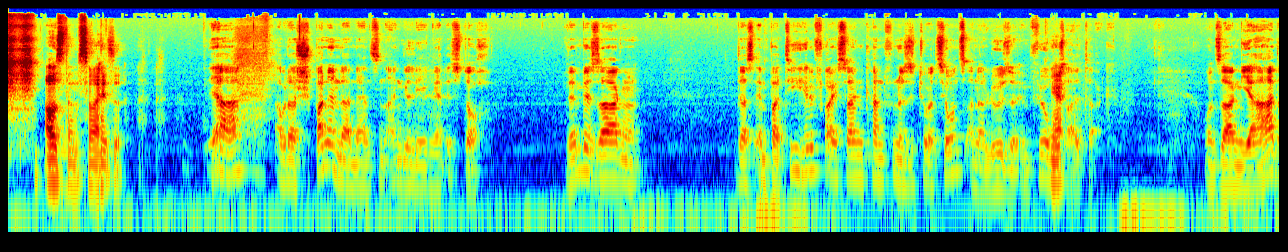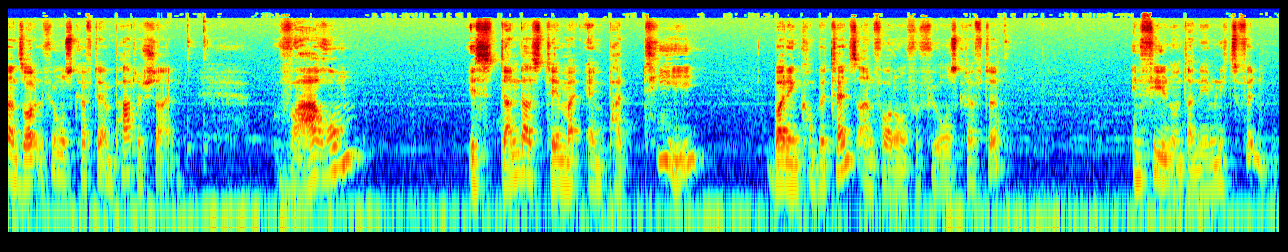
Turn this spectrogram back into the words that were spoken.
Ausnahmsweise. Ja, aber das Spannende an der ganzen Angelegenheit ist doch, wenn wir sagen, dass Empathie hilfreich sein kann für eine Situationsanalyse im Führungsalltag und sagen, ja, dann sollten Führungskräfte empathisch sein. Warum ist dann das Thema Empathie bei den Kompetenzanforderungen für Führungskräfte in vielen Unternehmen nicht zu finden?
